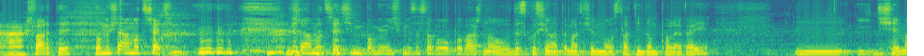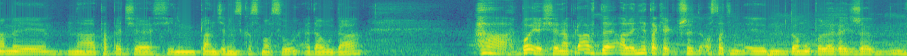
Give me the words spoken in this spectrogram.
ach, Czwarty, bo myślałem o trzecim. myślałem o trzecim, bo mieliśmy ze sobą poważną dyskusję na temat filmu Ostatni dom po lewej. Mm, I dzisiaj mamy na tapecie film Plan 9 z kosmosu Eda Uda. Ha, boję się naprawdę, ale nie tak jak przy Ostatnim domu po lewej, że mm,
